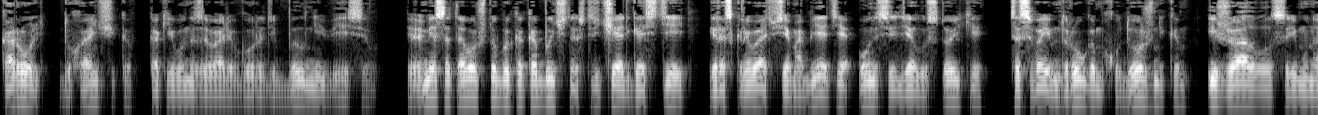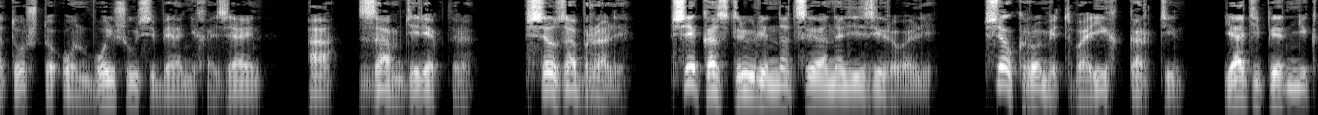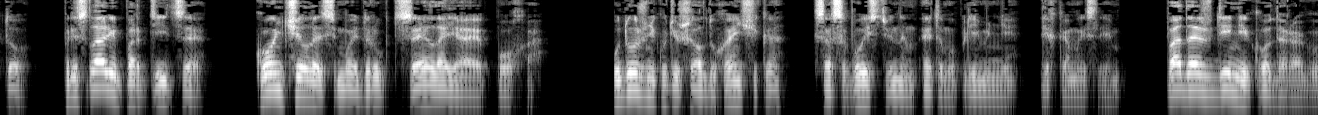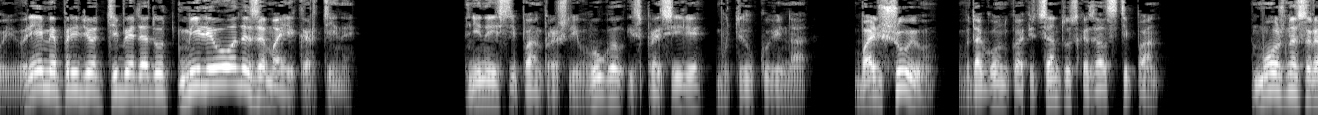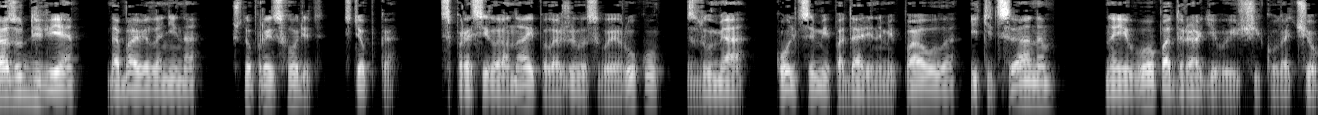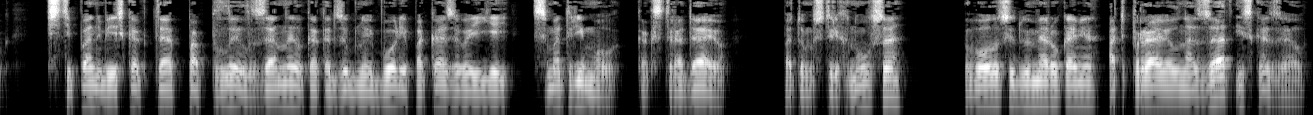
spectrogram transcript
король духанщиков, как его называли в городе, был не весел. И вместо того, чтобы, как обычно, встречать гостей и раскрывать всем объятия, он сидел у стойки со своим другом-художником и жаловался ему на то, что он больше у себя не хозяин, а зам директора. Все забрали, все кастрюли национализировали. Все, кроме твоих картин. Я теперь никто. Прислали партийца. Кончилась, мой друг, целая эпоха. Художник утешал духанщика со свойственным этому племени легкомыслием. Подожди, Нико, дорогой, время придет, тебе дадут миллионы за мои картины. Нина и Степан прошли в угол и спросили бутылку вина. Большую, вдогонку официанту сказал Степан. «Можно сразу две», — добавила Нина. «Что происходит, Степка?» — спросила она и положила свою руку с двумя кольцами, подаренными Паула и Тицианом, на его подрагивающий кулачок. Степан весь как-то поплыл, заныл, как от зубной боли, показывая ей «смотри, мол, как страдаю». Потом встряхнулся, волосы двумя руками отправил назад и сказал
